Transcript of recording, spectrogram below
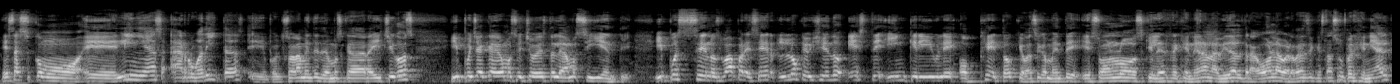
Estas como eh, líneas arrugaditas eh, Pues solamente tenemos que dar ahí chicos Y pues ya que hayamos hecho esto le damos siguiente. Y pues se nos va a aparecer lo que viene siendo este increíble objeto Que básicamente son los que les regeneran la vida al dragón. La verdad es que está súper genial.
